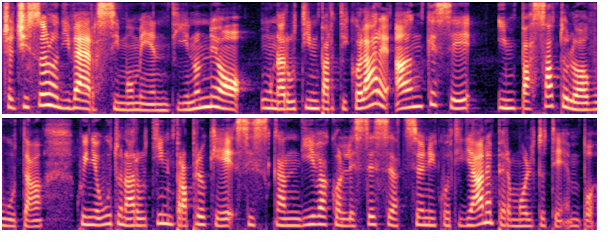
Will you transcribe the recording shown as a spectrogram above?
Cioè ci sono diversi momenti, non ne ho una routine particolare anche se in passato l'ho avuta, quindi ho avuto una routine proprio che si scandiva con le stesse azioni quotidiane per molto tempo,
